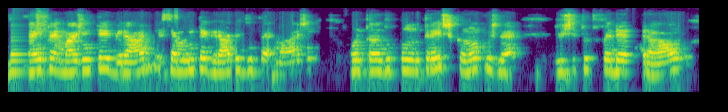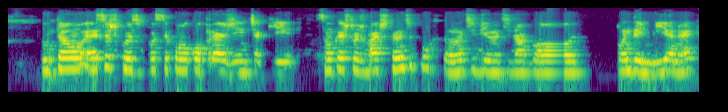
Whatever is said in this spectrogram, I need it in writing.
da enfermagem integrada, semana integrada de enfermagem, contando com três campos, né, do Instituto Federal. Então, essas coisas que você colocou para a gente aqui são questões bastante importantes diante da pandemia, né,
